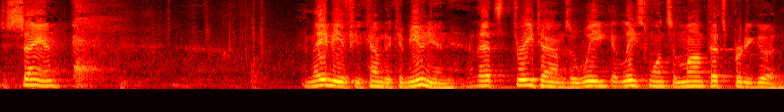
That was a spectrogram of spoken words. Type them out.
Just saying. And maybe if you come to communion, that's three times a week, at least once a month, that's pretty good.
